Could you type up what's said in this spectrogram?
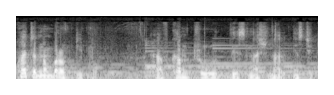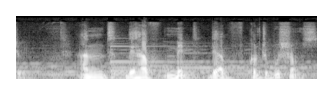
quite a number of people have come through this National Institute and they have made their contributions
